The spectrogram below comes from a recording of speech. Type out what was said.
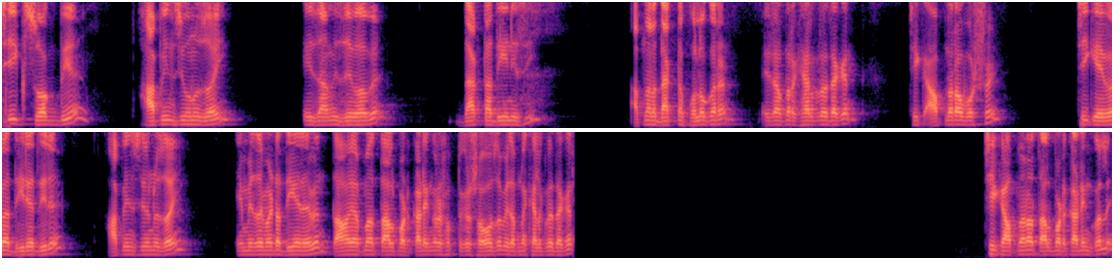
ঠিক চক দিয়ে হাফ ইঞ্চি অনুযায়ী এই যে আমি যেভাবে দাগটা দিয়ে নিছি, আপনারা দাগটা ফলো করেন। এই যে আপনারা খেয়াল করে দেখেন, ঠিক আপনারা অবশ্যই ঠিক এইভাবে ধীরে ধীরে হাফ ইঞ্চি অনুযায়ী এই মেজারমেন্টটা দিয়ে নেবেন, তাহলে আপনার তালপাট কাটিং করা সব থেকে সহজ হবে আপনারা খেয়াল করে দেখেন। ঠিক আপনারা তালপাট কাটিং করলে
